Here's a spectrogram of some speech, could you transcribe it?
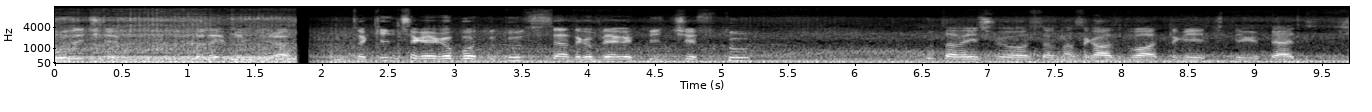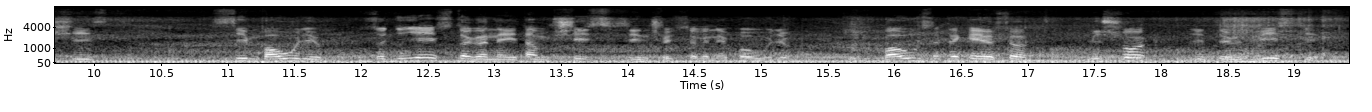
Музичі, потрібні вже. Закінчили роботу тут, все зробили під чисту. Тут вийшло все в нас раз, два, три, чотири, п'ять, шість, сім баулів з однієї сторони і там шість з іншої сторони баулів. Баул це такий ось мішок, літрів 200.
